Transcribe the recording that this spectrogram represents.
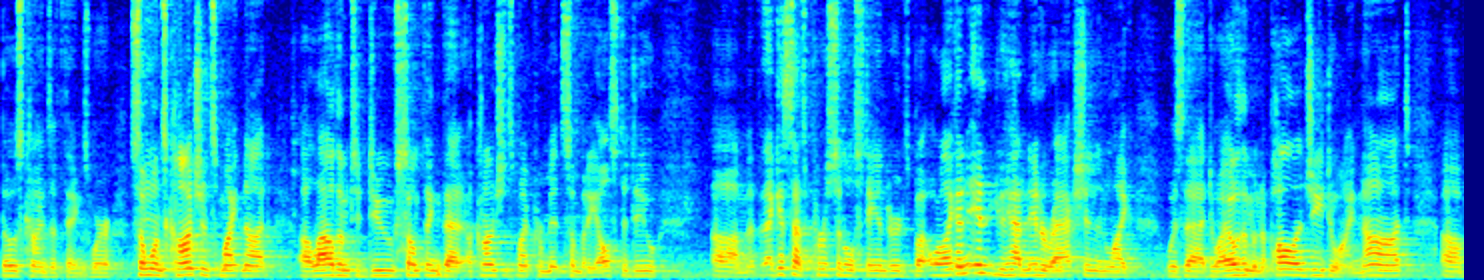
those kinds of things, where someone's conscience might not allow them to do something that a conscience might permit somebody else to do. Um, I guess that's personal standards, but or like an you had an interaction and like was that do I owe them an apology? Do I not? Um,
